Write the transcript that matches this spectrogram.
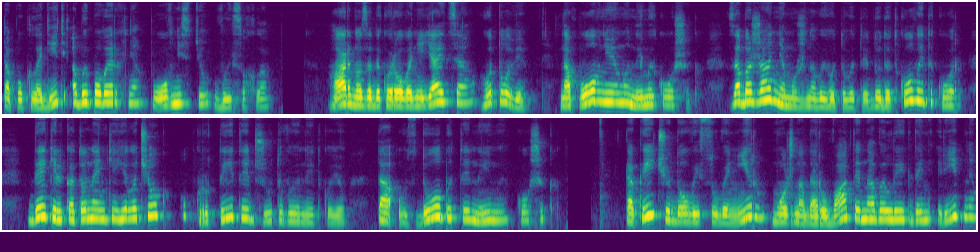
та покладіть, аби поверхня повністю висохла. Гарно задекоровані яйця готові. Наповнюємо ними кошик. За бажанням можна виготовити додатковий декор, декілька тоненьких гілочок обкрутити джутовою ниткою та оздобити ними кошик. Такий чудовий сувенір можна дарувати на Великдень рідним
